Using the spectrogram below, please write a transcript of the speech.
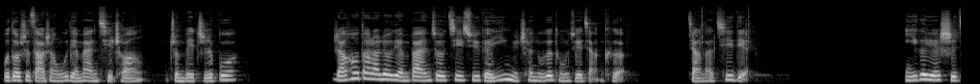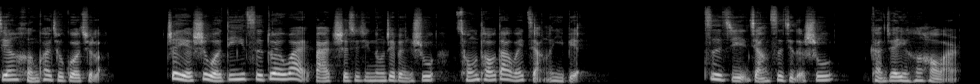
我都是早上五点半起床准备直播，然后到了六点半就继续给英语晨读的同学讲课，讲到七点。一个月时间很快就过去了，这也是我第一次对外把《持续行动》这本书从头到尾讲了一遍，自己讲自己的书。感觉也很好玩。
